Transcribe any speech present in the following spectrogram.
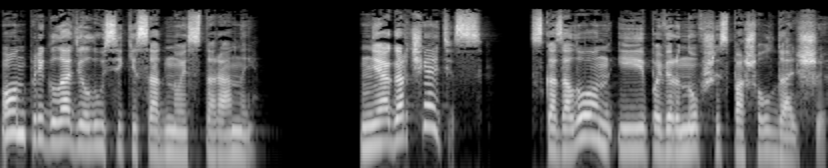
Он пригладил усики с одной стороны. «Не огорчайтесь», — сказал он и, повернувшись, пошел дальше.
